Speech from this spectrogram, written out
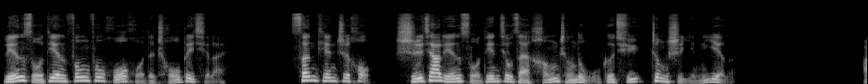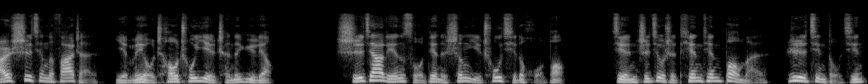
连锁店风风火火的筹备起来，三天之后，十家连锁店就在杭城的五个区正式营业了。而事情的发展也没有超出叶晨的预料，十家连锁店的生意出奇的火爆，简直就是天天爆满，日进斗金，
